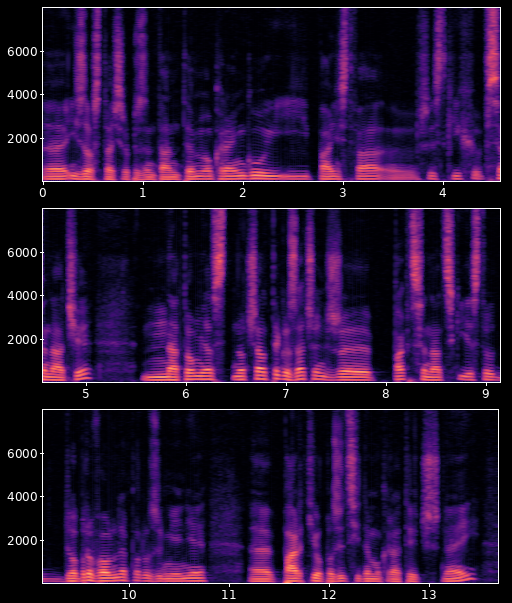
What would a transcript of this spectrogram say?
e, i zostać reprezentantem okręgu i, państwa e, wszystkich w Senacie. Natomiast no, trzeba od tego zacząć, że Pakt Senacki jest to dobrowolne porozumienie e, partii opozycji demokratycznej, e,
